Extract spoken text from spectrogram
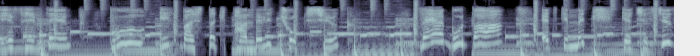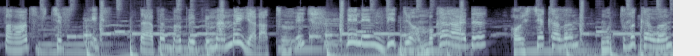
en sevdiğim bu ilk baştaki pembeli çok şık ve bu da etkinlik geçici saat çift ne yaratılmış. Benim videom bu kadardı. Hoşça kalın, mutlu kalın.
